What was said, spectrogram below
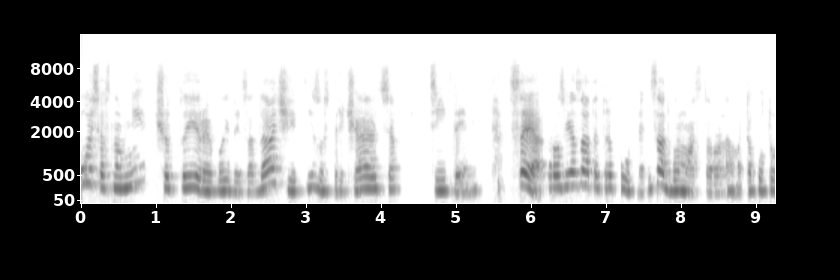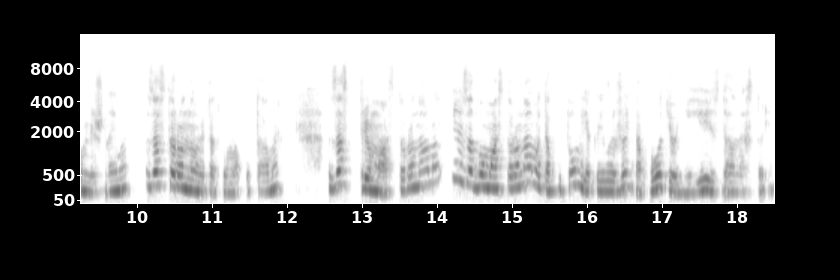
Ось основні чотири види задач, які зустрічаються в цій темі. Це розв'язати трикутник за двома сторонами та кутом між ними, за стороною та двома кутами, за трьома сторонами і за двома сторонами та кутом, який лежить напроти однієї з даних сторін.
